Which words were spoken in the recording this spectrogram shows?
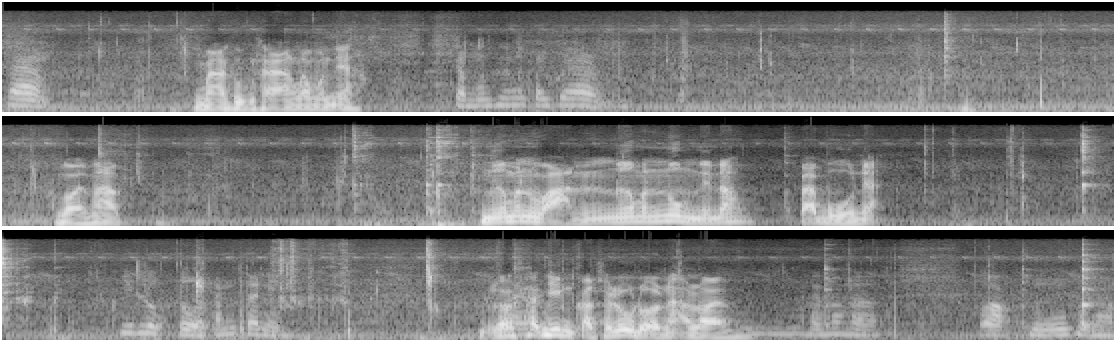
แซ่บมาถูกทางแล้ววันเนี้ยกลับมาหุ้นก็แซ่บ อร่อยมาก เนื้อมันหวาน เนื้อมันนุ่มดีเนาะปลาบูเนี่ยพี่ลูกโดดน้ำตัวนี้แล้วถ้ายิ่งกับชะลูกโดนนะอร่อยออกหูของเรา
